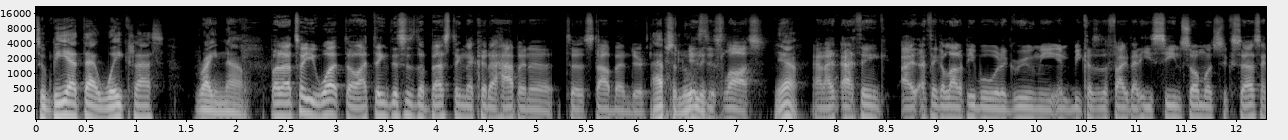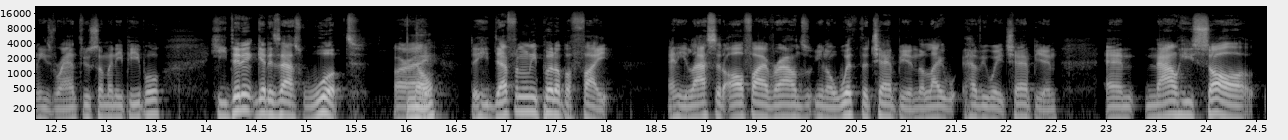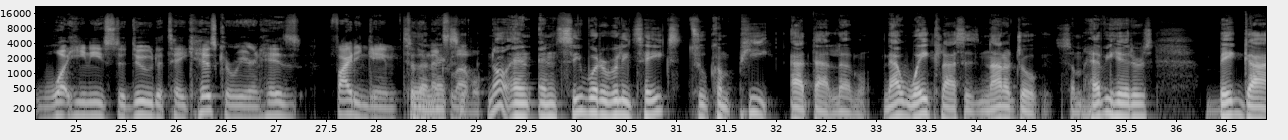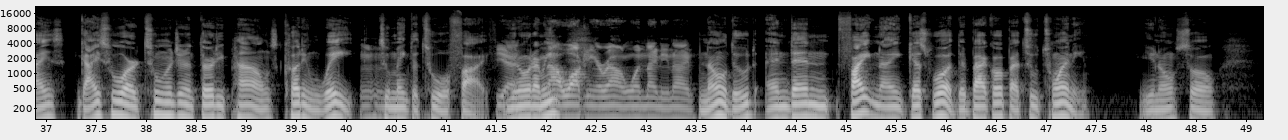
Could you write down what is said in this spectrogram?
to be at that weight class right now. But I'll tell you what, though, I think this is the best thing that could have happened to, to Stylebender. Absolutely, is this loss. Yeah, and I, I think I, I think a lot of people would agree with me in, because of the fact that he's seen so much success and he's ran through so many people. He didn't get his ass whooped. All right, no. he definitely put up a fight, and he lasted all five rounds. You know, with the champion, the light heavyweight champion, and now he saw what he needs to do to take his career and his fighting game to, to the, the, next, next level. No, and and see what it really takes to compete at that level. That weight class is not a joke. Some heavy hitters, big guys, guys who are 230 pounds cutting weight mm-hmm. to make the 205. Yeah, you know what I mean? Not walking around 199. No, dude. And then fight night, guess what? They're back up at 220. You know, so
